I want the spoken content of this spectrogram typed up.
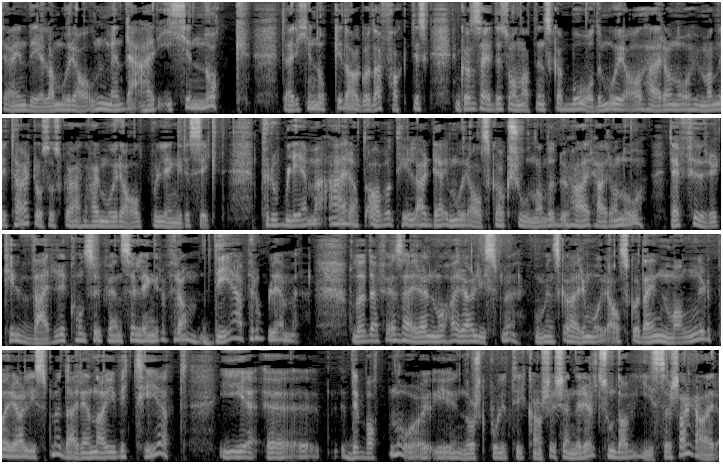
det er en del av moralen, men det er ikke nok. Det er ikke nok i dag. Og det er faktisk, en kan si det sånn at en skal både moral her og nå humanitært, og så skal en ha moral på lengre sikt. Problemet er at av og til er de moralske aksjonene du har her og nå, det fører til verre konsekvenser lenger fram. Det er problemet. Og Det er derfor jeg sier en må ha realisme om en skal være moralsk. Og det er en mangel på realisme. Det er en naivitet i eh, debatten og i norsk politikk kanskje generelt, som da viser seg her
